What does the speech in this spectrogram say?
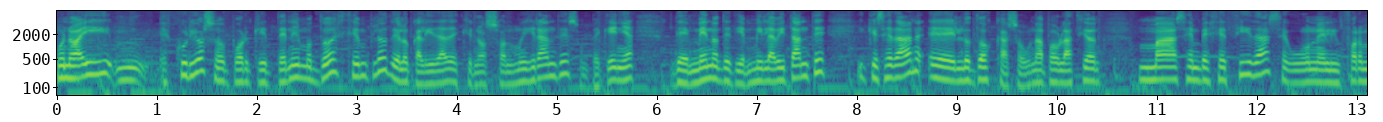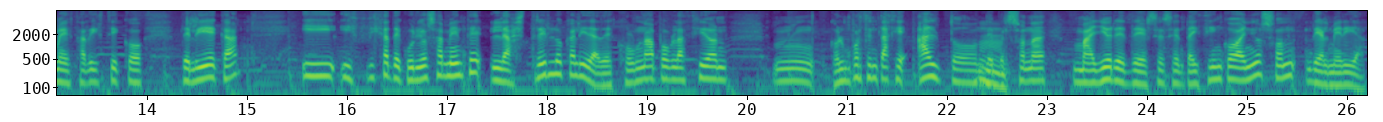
Bueno, ahí mm, es curioso porque tenemos dos ejemplos de localidades que no son muy grandes, son pequeñas, de menos de 10.000 habitantes y que se dan eh, en los dos casos. Una población más envejecida, según el informe estadístico del IECA, y, fíjate, curiosamente, las tres localidades con una población mm, con un porcentaje alto de mm. personas mayores de 65 años son de Almería.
